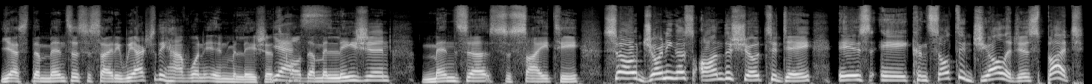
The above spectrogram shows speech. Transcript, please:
Yes, the Mensa Society. We actually have one in Malaysia. It's Yes. called the Malaysian Mensa Society. So, joining us on the show today is a consultant geologist, but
